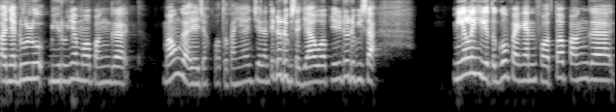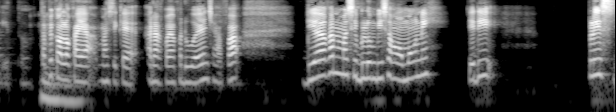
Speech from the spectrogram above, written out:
tanya dulu birunya mau apa enggak. Mau nggak diajak foto tanya aja. Nanti dia udah bisa jawab jadi dia udah bisa milih gitu gue pengen foto apa enggak? gitu. Tapi Hmm. kalau kayak masih kayak anak yang kedua yang Cafa dia kan masih belum bisa ngomong nih. Jadi please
